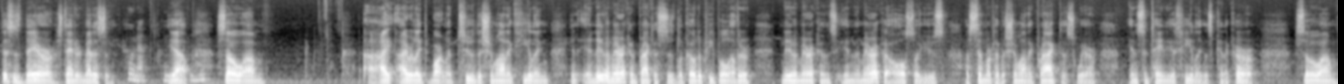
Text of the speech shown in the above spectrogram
this is their standard medicine. Huna. Yeah. Mm-hmm. So um, I, I relate to Bartlett to the shamanic healing in, in Native American practices. Lakota people, other Native Americans in America also use a similar type of shamanic practice where instantaneous healings can occur. So um,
